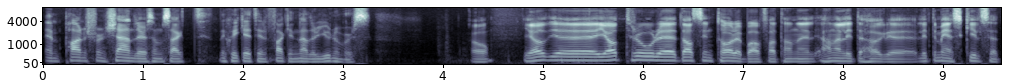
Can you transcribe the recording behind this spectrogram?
en punch från Chandler som sagt, det skickar till en fucking another universe. Ja. Jag, eh, jag tror eh, Dustin tar det bara för att han, är, han har lite högre, lite mer skillset.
